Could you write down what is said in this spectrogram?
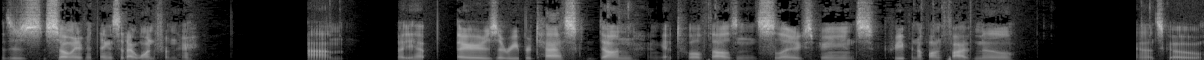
because there's so many different things that I want from there. Um, but yep, there's a Reaper task done and got 12,000 Slayer experience, creeping up on 5 mil. And let's go.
